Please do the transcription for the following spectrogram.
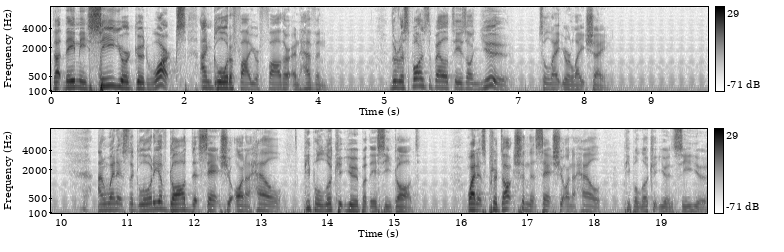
that they may see your good works and glorify your Father in heaven. The responsibility is on you to let your light shine. And when it's the glory of God that sets you on a hill, people look at you but they see God. When it's production that sets you on a hill, people look at you and see you.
